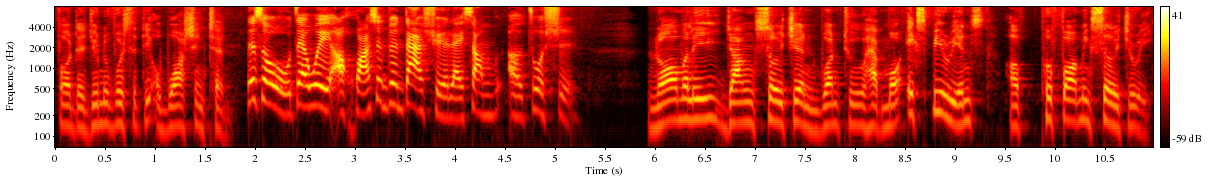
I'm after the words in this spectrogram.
for the University of Washington. 那时候我在为啊华盛顿大学来上呃做事。 Normally, young surgeons want to have more experience of performing surgery.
